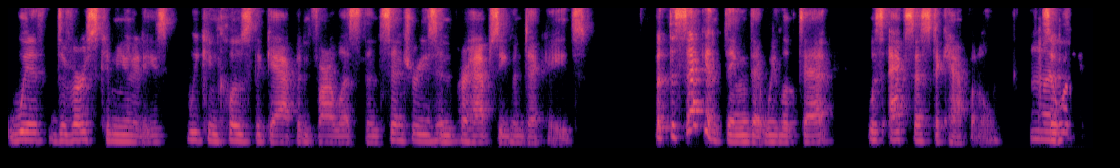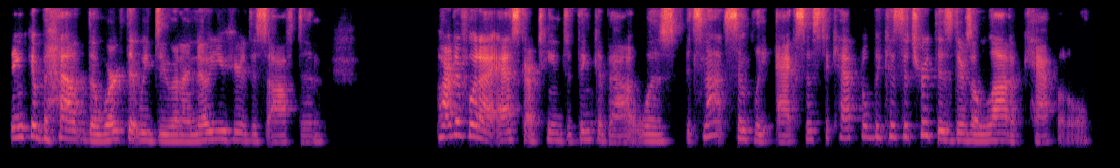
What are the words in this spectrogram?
with diverse communities, we can close the gap in far less than centuries and perhaps even decades. But the second thing that we looked at was access to capital. Mm-hmm. So when I think about the work that we do, and I know you hear this often, part of what I asked our team to think about was it's not simply access to capital, because the truth is there's a lot of capital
